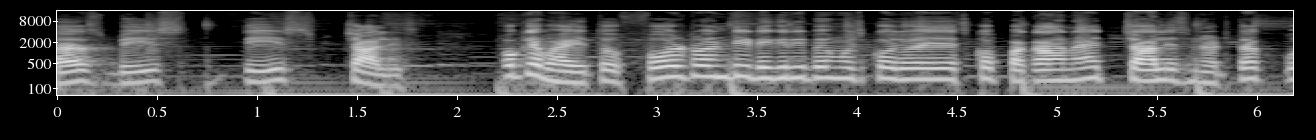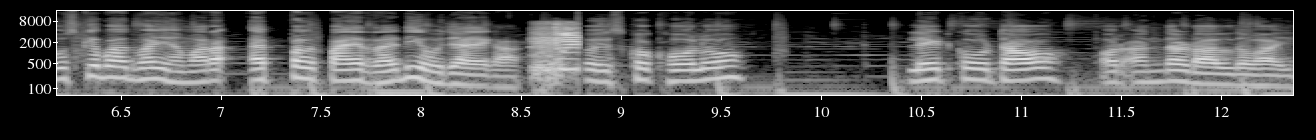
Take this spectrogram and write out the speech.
10 20 30 40 ओके भाई तो 420 डिग्री पे मुझको जो है इसको पकाना है 40 मिनट तक। उसके बाद भाई हमारा एप्पल पाई रेडी हो जाएगा। तो इसको खोलो। प्लेट को उठाओ और अंदर डाल दो भाई।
